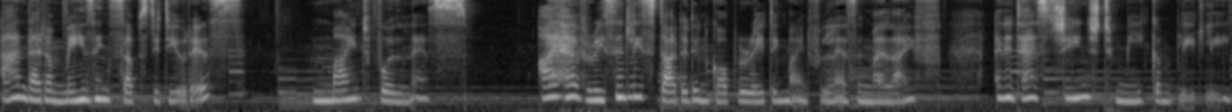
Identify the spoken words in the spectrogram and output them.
And that amazing substitute is mindfulness. I have recently started incorporating mindfulness in my life, and it has changed me completely.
